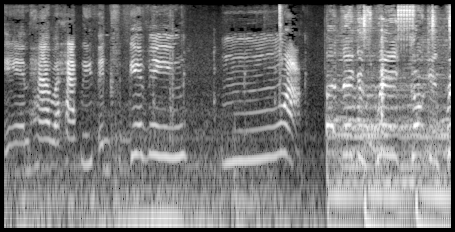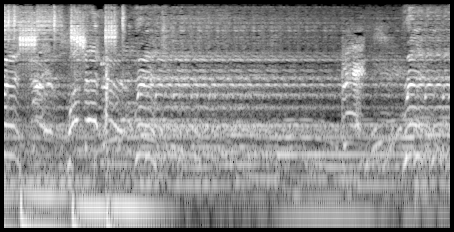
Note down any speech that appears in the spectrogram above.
And have a happy Thanksgiving. Mwah. Rich, rich. Rich.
